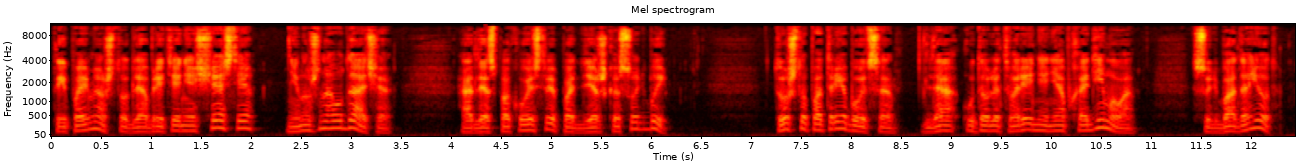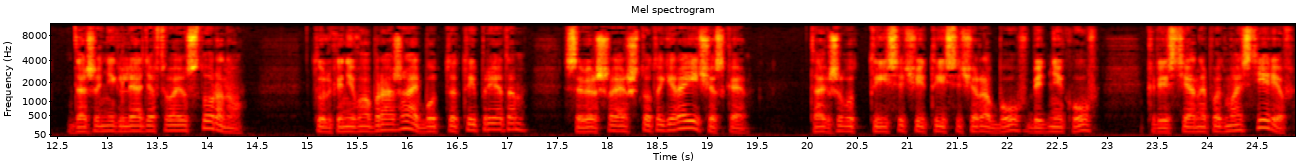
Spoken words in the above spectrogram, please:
Ты поймешь, что для обретения счастья не нужна удача, а для спокойствия поддержка судьбы. То, что потребуется для удовлетворения необходимого, судьба дает, даже не глядя в твою сторону. Только не воображай, будто ты при этом совершаешь что-то героическое. Так живут тысячи и тысячи рабов, бедняков, крестьян и подмастерьев.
